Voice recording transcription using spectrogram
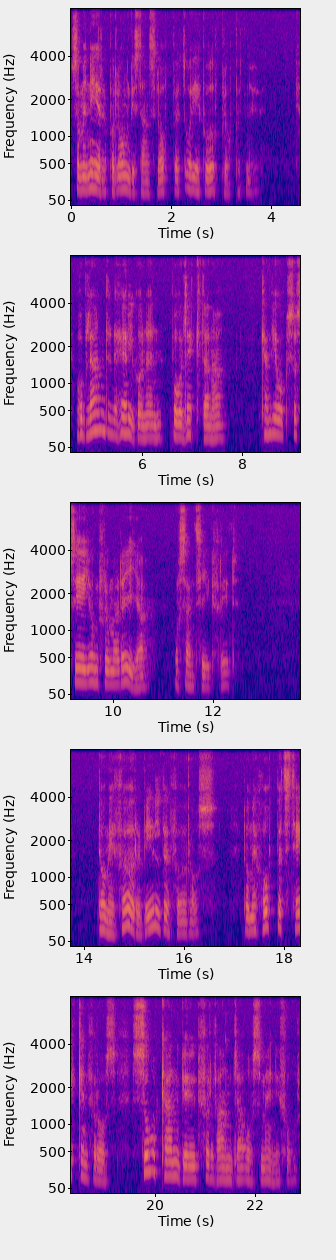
som är nere på långdistansloppet och är på upploppet nu. Och bland helgonen på läktarna kan vi också se jungfru Maria och Sankt Sigfrid. De är förebilder för oss. De är hoppets tecken för oss. Så kan Gud förvandla oss människor.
